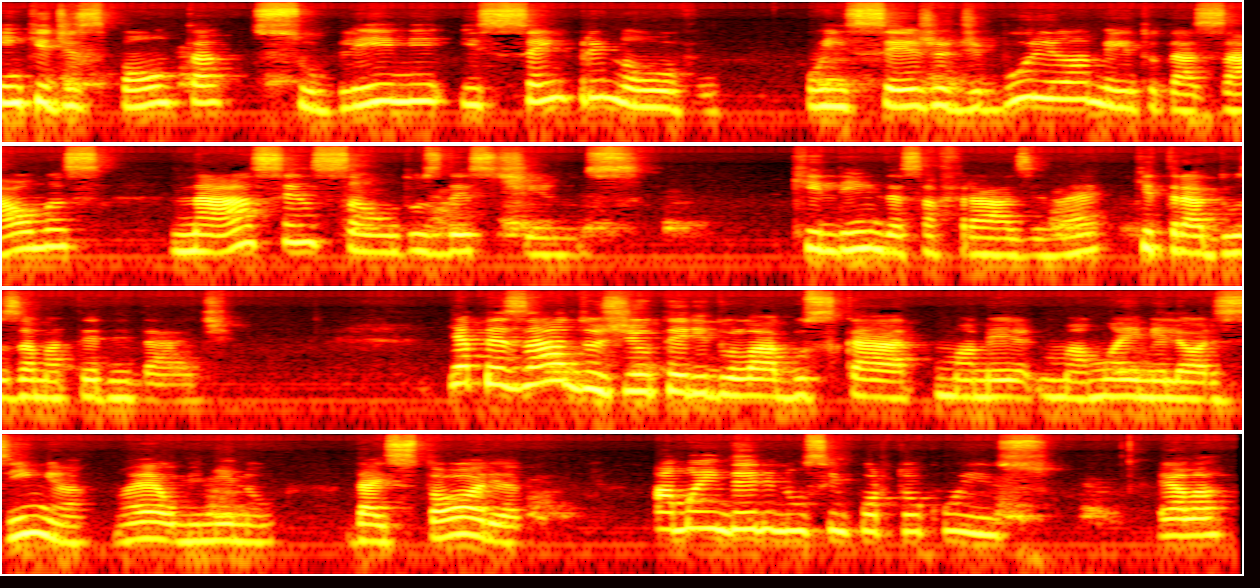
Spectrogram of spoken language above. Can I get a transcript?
em que desponta, sublime e sempre novo, o ensejo de burilamento das almas na ascensão dos destinos. Que linda essa frase, né? Que traduz a maternidade. E apesar do Gil ter ido lá buscar uma, uma mãe melhorzinha, não é? o menino da história, a mãe dele não se importou com isso. Ela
